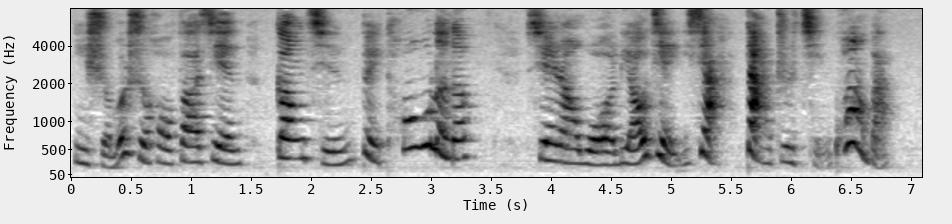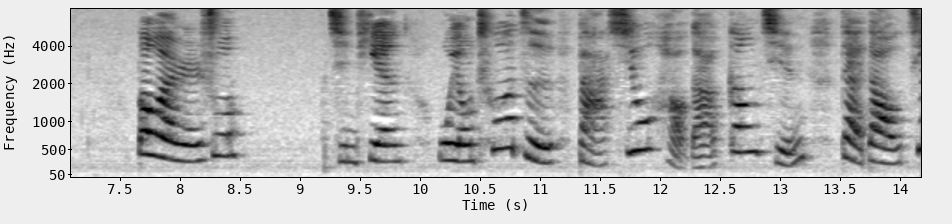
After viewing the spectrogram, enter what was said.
你什么时候发现钢琴被偷了呢？先让我了解一下大致情况吧。”报案人说：“今天我用车子把修好的钢琴带到家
